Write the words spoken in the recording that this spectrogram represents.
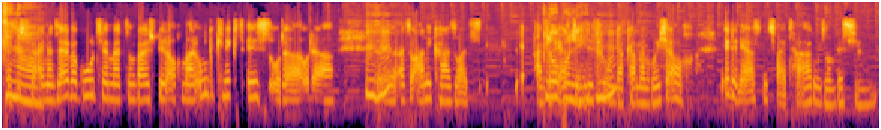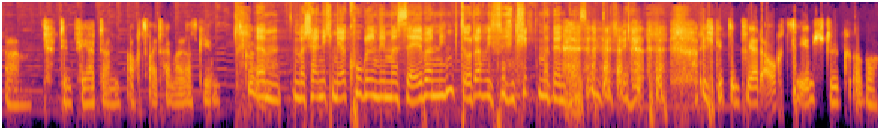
Das genau. ist für einen selber gut, wenn man zum Beispiel auch mal umgeknickt ist oder oder mhm. äh, also Annika so als einfach Globuli. erste Hilfe mhm. und da kann man ruhig auch in den ersten zwei Tagen so ein bisschen ähm, dem Pferd dann auch zwei, dreimal das geben. Genau. Ähm, wahrscheinlich mehr Kugeln, wie man selber nimmt, oder? Wie viel gibt man denn das ungefähr? ich gebe dem Pferd auch zehn Stück, aber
